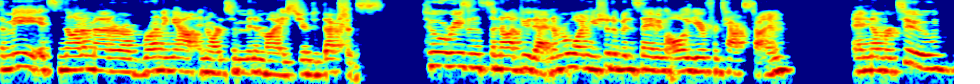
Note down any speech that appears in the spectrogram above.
to me, it's not a matter of running out in order to minimize your deductions two reasons to not do that. Number one, you should have been saving all year for tax time. And number two,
